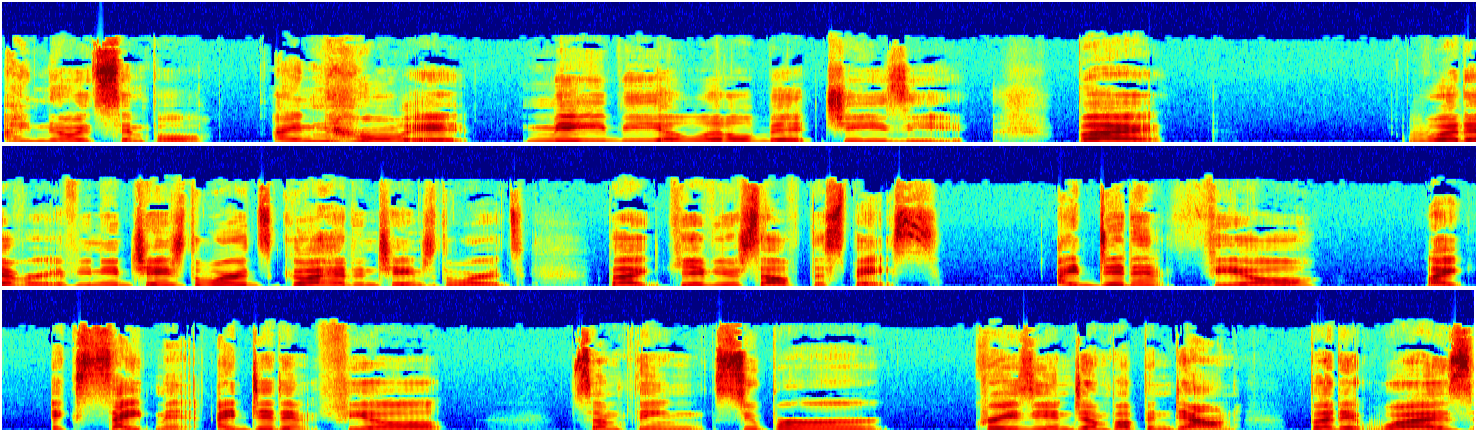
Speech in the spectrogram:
I know it's simple. I know it may be a little bit cheesy, but whatever. If you need to change the words, go ahead and change the words, but give yourself the space. I didn't feel like excitement. I didn't feel something super crazy and jump up and down, but it was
